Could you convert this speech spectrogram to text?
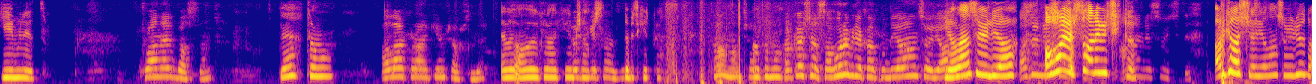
Yemin et. Kur'an el bastın. Ne? Tamam. Allah Kur'an kim çarpsın de. Evet Allah'ın Kur'an kim Tabii çarpsın. de. Tabii ki yetmez. Tamam lan çarp. tamam. Arkadaşlar sahura bile kalkmadı. Yalan söylüyor. Yalan söylüyor. az önce Aha efsanevi çıktı. Su içti. Arkadaşlar yalan söylüyor da.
